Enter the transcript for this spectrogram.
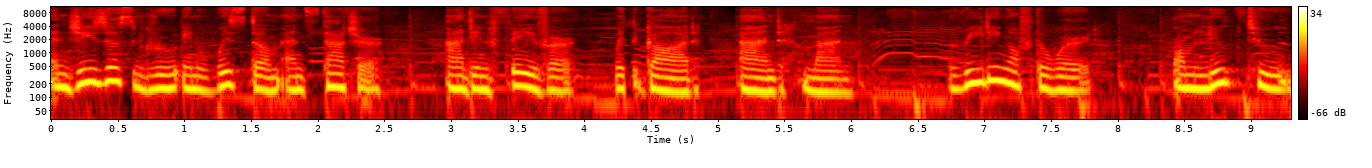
And Jesus grew in wisdom and stature and in favor with God and man. Reading of the word from Luke 2,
